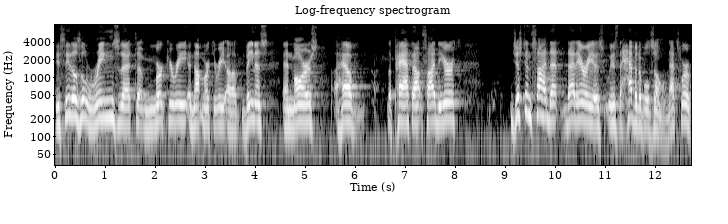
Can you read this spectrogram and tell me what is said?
You see those little rings that uh, Mercury, uh, not Mercury, uh, Venus and Mars have the path outside the Earth? Just inside that, that area is, is the habitable zone. That's where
